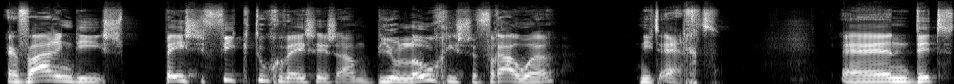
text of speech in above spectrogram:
ervaring die specifiek toegewezen is aan biologische vrouwen niet echt. En dit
